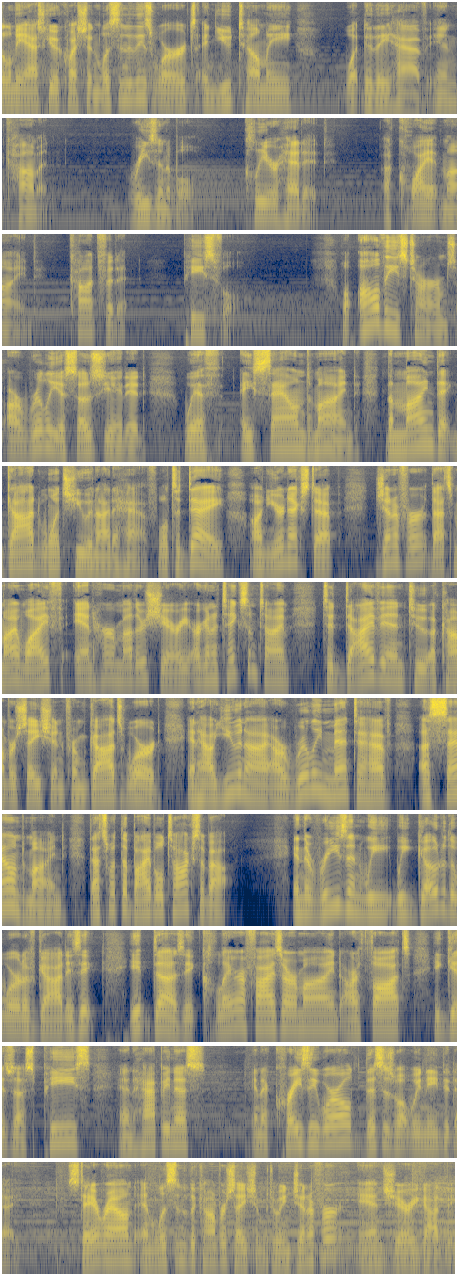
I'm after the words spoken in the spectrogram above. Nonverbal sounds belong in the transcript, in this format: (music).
So let me ask you a question. Listen to these words and you tell me what do they have in common? Reasonable, clear-headed, a quiet mind, confident, peaceful. Well, all these terms are really associated with a sound mind, the mind that God wants you and I to have. Well, today, on your next step, Jennifer, that's my wife, and her mother, Sherry, are going to take some time to dive into a conversation from God's Word and how you and I are really meant to have a sound mind. That's what the Bible talks about. And the reason we we go to the word of God is it it does. It clarifies our mind, our thoughts. It gives us peace and happiness in a crazy world. This is what we need today. Stay around and listen to the conversation between Jennifer and Sherry Godby.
